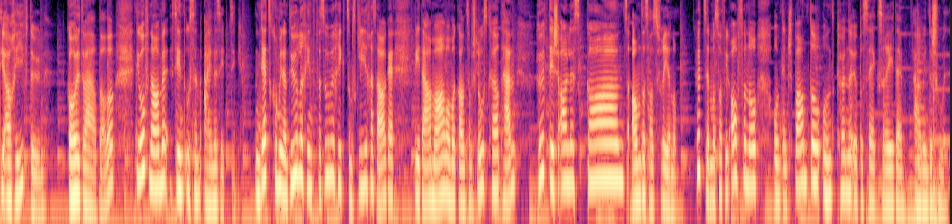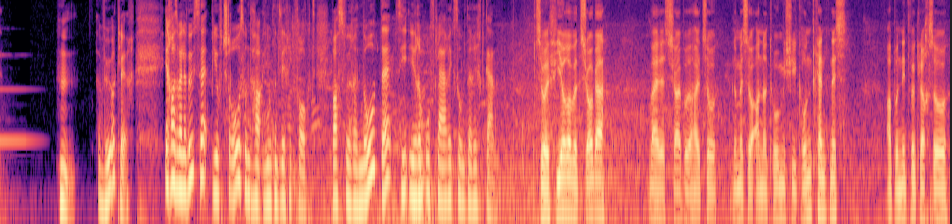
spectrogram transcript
Die Archivtöne. Gold wert, oder? Die Aufnahmen sind aus dem 71. Und jetzt komme ich natürlich in die Versuchung, zum das Gleiche zu sagen, wie der Mann, den wir ganz am Schluss gehört haben. Heute ist alles ganz anders als früher. Heute sind wir so viel offener und entspannter und können über Sex reden, auch in der Schule. Hm, wirklich? Ich wollte wissen, bin auf die Straße und habe Jugendliche gefragt, was für eine Note sie ihrem Aufklärungsunterricht geben. So ein Vierer wird es schon geben, weil es ist halt so nur so anatomische Grundkenntnis, aber nicht wirklich so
